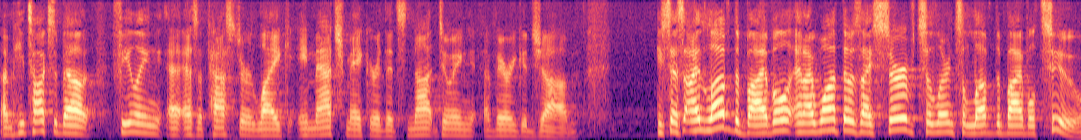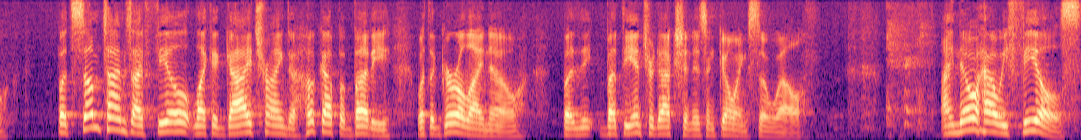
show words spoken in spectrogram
Um, he talks about feeling as a pastor like a matchmaker that's not doing a very good job. He says, I love the Bible, and I want those I serve to learn to love the Bible too. But sometimes I feel like a guy trying to hook up a buddy with a girl I know, but the, but the introduction isn't going so well. I know how he feels.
